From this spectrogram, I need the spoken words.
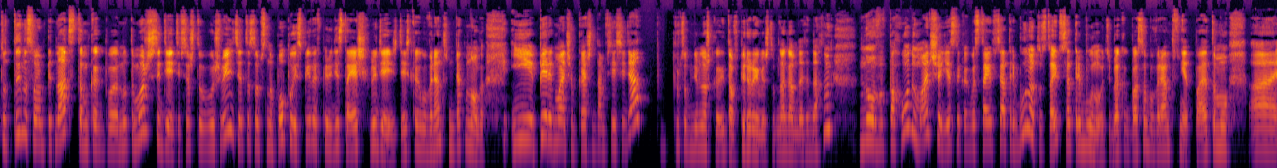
то ты на своем пятнадцатом, как бы, ну, ты можешь сидеть, и все, что вы будешь видеть, это, собственно, попы и спины впереди стоящих людей. Здесь, как бы, вариантов не так много. И перед матчем, конечно, там все сидят, чтобы немножко и там в перерыве, чтобы ногам дать отдохнуть. Но по ходу матча, если как бы стоит вся трибуна, то стоит вся трибуна. У тебя как бы особо вариантов нет. Поэтому э,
